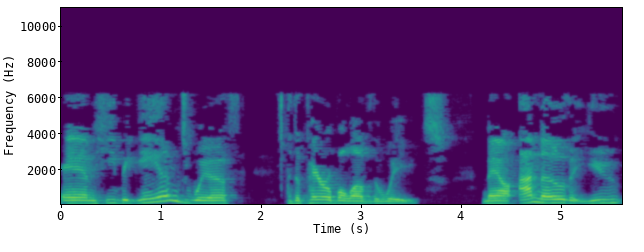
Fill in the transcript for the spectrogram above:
And he begins with the parable of the weeds. Now, I know that you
